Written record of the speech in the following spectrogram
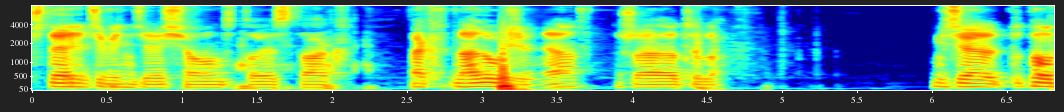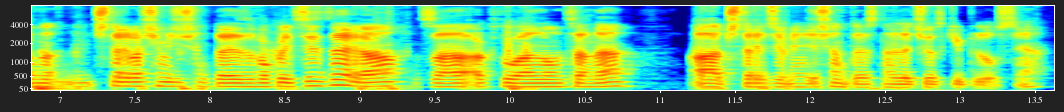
4,90 to jest tak, tak na luzie, nie? Że tyle. Gdzie to, to na- 4,80 to jest w okolicy zera za aktualną cenę, a 4,90 to jest ten leciutki plus, nie?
